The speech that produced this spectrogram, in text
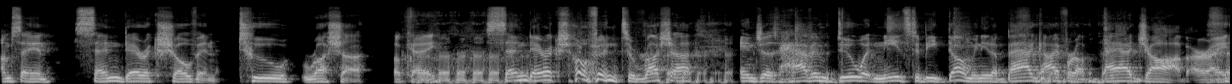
I'm saying, send Derek Chauvin to Russia. Okay. Send Derek Chauvin to Russia and just have him do what needs to be done. We need a bad guy for a bad job. All right.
